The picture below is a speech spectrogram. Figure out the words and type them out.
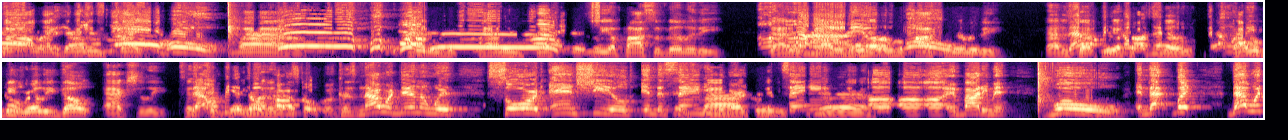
wow, like that is like Yo! wow. That is, that is definitely a possibility. That is that is a hell of a possibility. That is That definitely a dope as hell. possibility. That would That be would be dope. really dope, actually. to- That would be a dope one of those. crossover because now we're dealing with Sword and Shield in the same universe, the same Yeah. uh, uh, uh, embodiment. Whoa! And that, but that would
